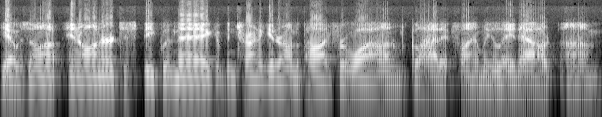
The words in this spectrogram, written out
yeah, it was an honor to speak with Meg. I've been trying to get her on the pod for a while, and I'm glad it finally laid out. Um,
